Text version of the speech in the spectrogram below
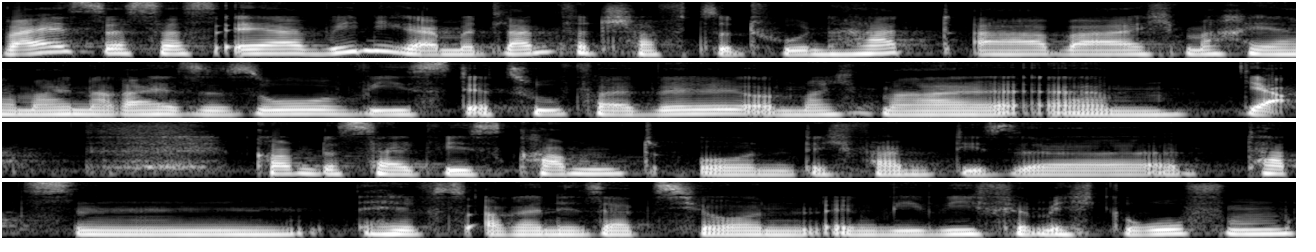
weiß, dass das eher weniger mit Landwirtschaft zu tun hat, aber ich mache ja meine Reise so, wie es der Zufall will und manchmal, ähm, ja, kommt es halt, wie es kommt und ich fand diese Tatzen-Hilfsorganisation irgendwie wie für mich gerufen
